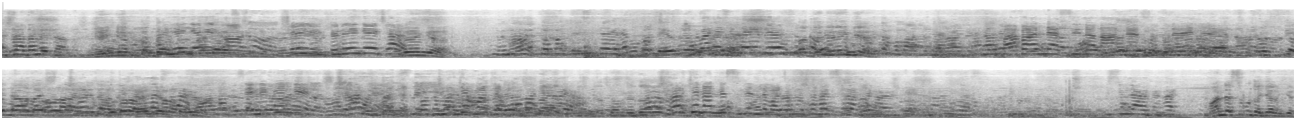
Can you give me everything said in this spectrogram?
Aşağıda vedam. Yenge mi? Yenge aa, şey döne yenge çağır. Yenge. Babaannesi neydi? Ha döner yenge. Babaannesiyle annesi neydi? Gel gel. Seni bildi. Çıkarken var canım. Çıkarken annesinin elinde var canım. Çıkarken Bismillahirrahmanirrahim. Annesi burada gelin gel.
